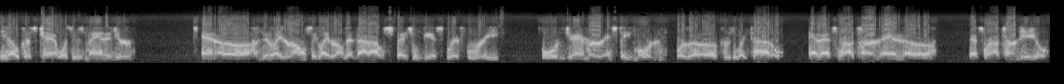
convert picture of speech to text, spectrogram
You know, because Cat was his manager. And uh, then later on, see, later on that night, I was special guest referee for Jammer and Steve Morton for the uh, cruiserweight title, and that's when I turned and uh, that's when I turned heel.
